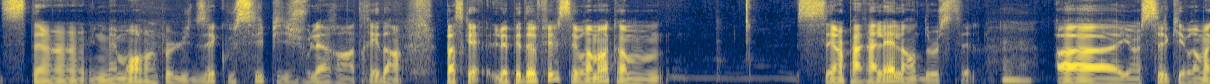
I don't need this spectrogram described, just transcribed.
c'était un- une mémoire un peu ludique aussi, puis je voulais rentrer dans... Parce que le pédophile, c'est vraiment comme... C'est un parallèle entre deux styles. Euh, Il y a un style qui est vraiment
